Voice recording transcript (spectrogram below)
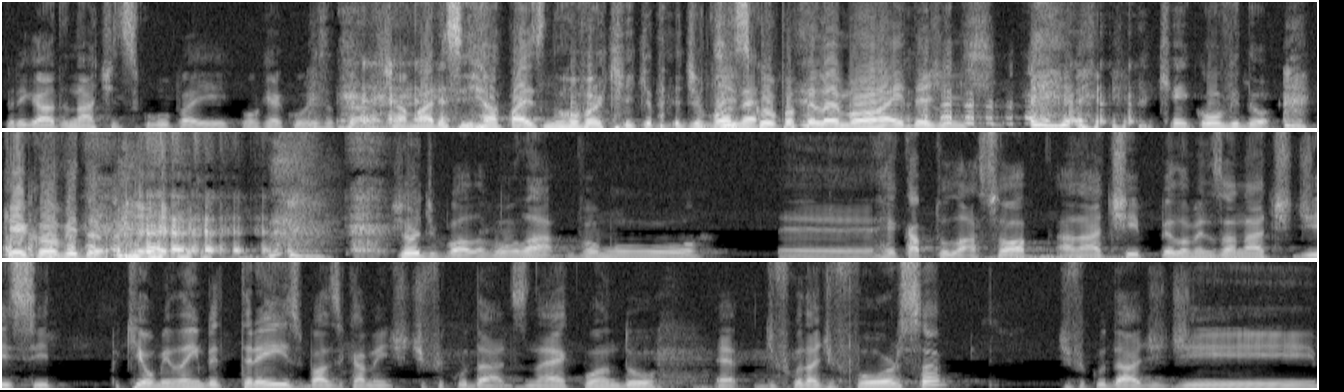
Obrigado, Nath. Desculpa aí qualquer coisa, tá? Chamar esse rapaz novo aqui que tá de boné. Desculpa pela hemorroida, gente. Quem convidou? Quem convidou? Show de bola. Vamos lá. Vamos é, recapitular só. A Nath, pelo menos a Nath disse que eu me lembre três, basicamente, dificuldades, né? Quando é dificuldade de força, dificuldade de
